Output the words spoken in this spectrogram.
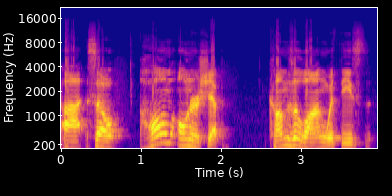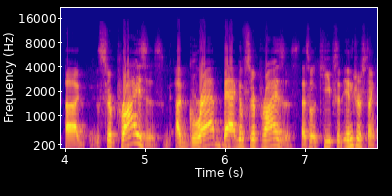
Uh, so, home ownership comes along with these uh, surprises, a grab bag of surprises. That's what keeps it interesting.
